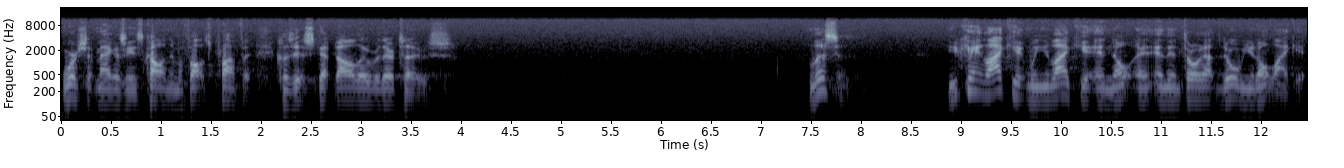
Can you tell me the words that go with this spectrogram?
worship magazines calling him a false prophet because it stepped all over their toes. Listen, you can't like it when you like it and, don't, and, and then throw it out the door when you don't like it.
